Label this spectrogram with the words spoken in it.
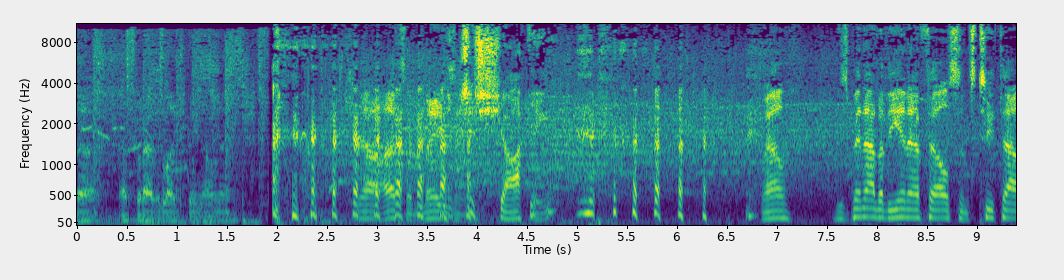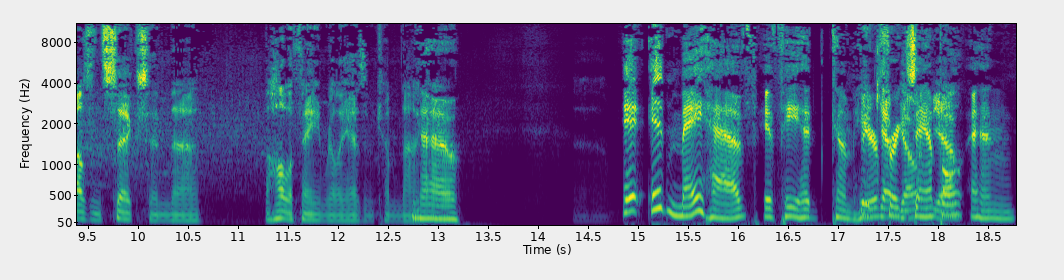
uh, that's what I would like to be known as. No, that's amazing. Just shocking. Well, he's been out of the NFL since 2006, and uh, the Hall of Fame really hasn't come nigh. No. It it may have if he had come here, kept for going, example, and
